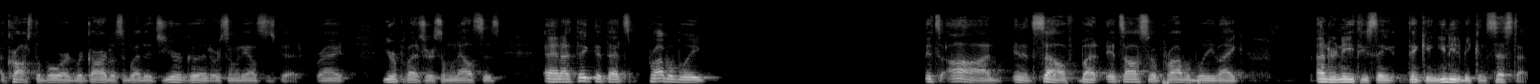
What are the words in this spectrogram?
across the board, regardless of whether it's your good or somebody else's good, right? Your pleasure, or someone else's. And I think that that's probably it's odd in itself, but it's also probably like underneath he's think, thinking you need to be consistent,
